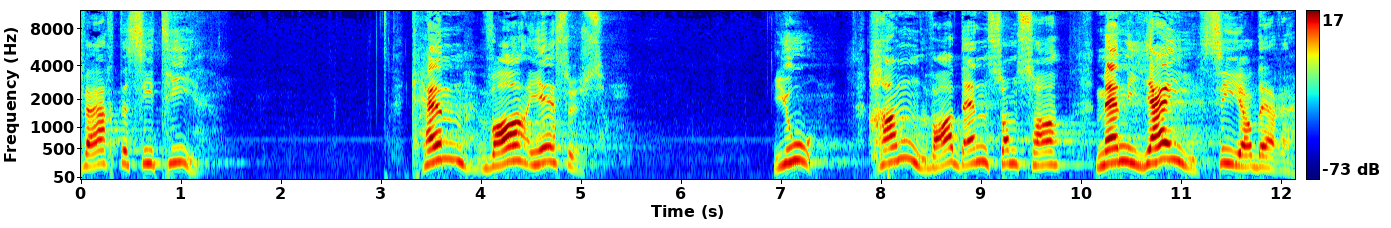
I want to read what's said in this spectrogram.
Hver til sin tid. Hvem var Jesus? Jo, han var den som sa, 'Men jeg sier dere'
